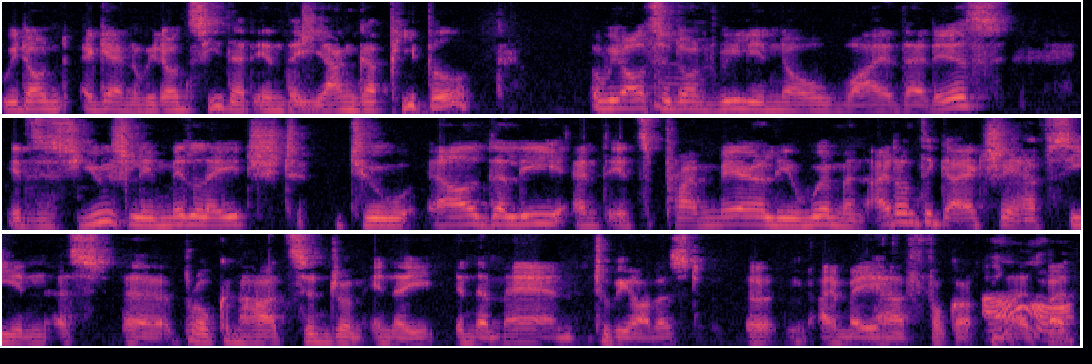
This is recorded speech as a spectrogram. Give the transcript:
We don't, again, we don't see that in the younger people. We also don't really know why that is. It is usually middle aged to elderly, and it's primarily women. I don't think I actually have seen a, a broken heart syndrome in a in a man. To be honest, uh, I may have forgotten oh. that. But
